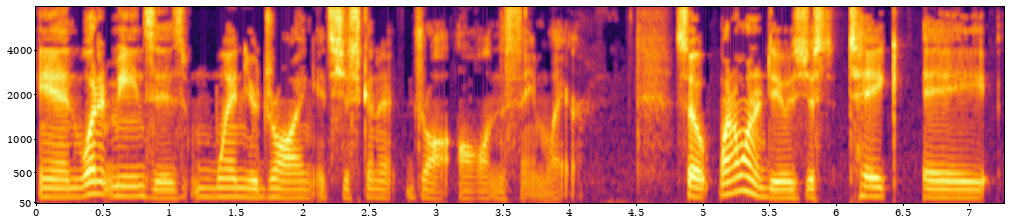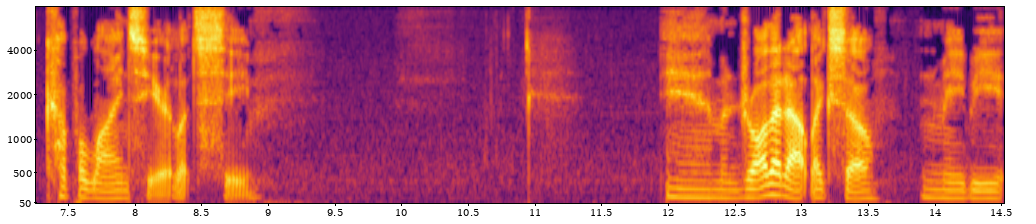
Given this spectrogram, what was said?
And what it means is when you're drawing, it's just going to draw all in the same layer. So what I want to do is just take a couple lines here. Let's see. And I'm going to draw that out like so maybe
